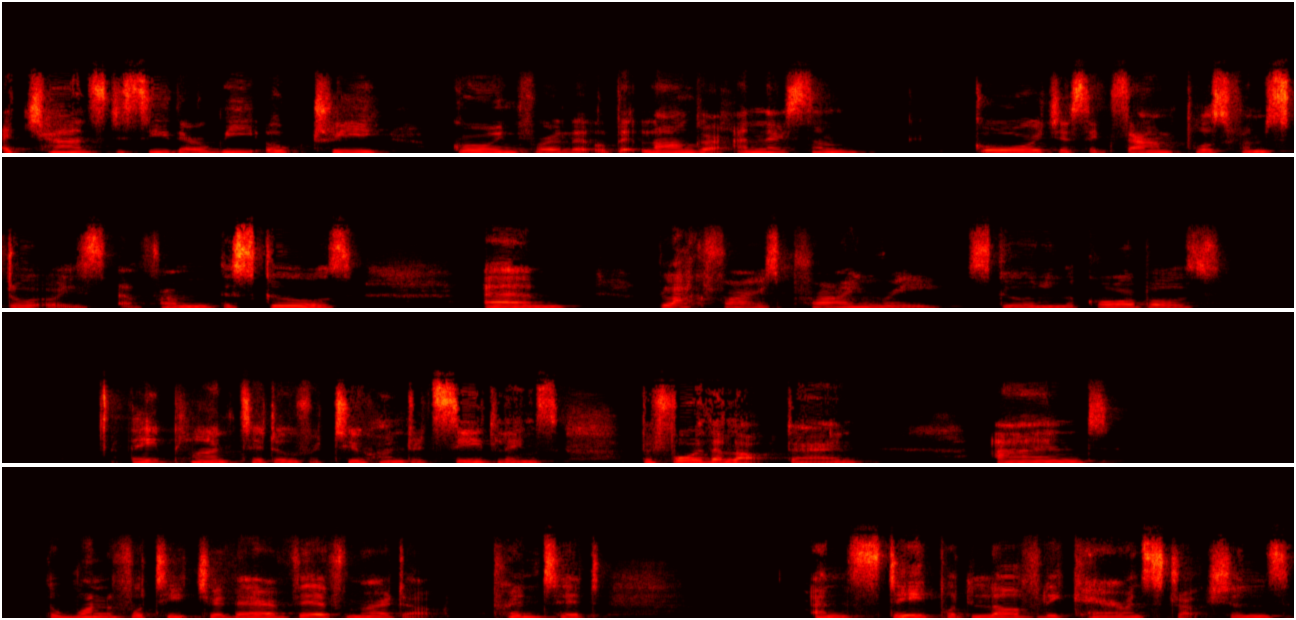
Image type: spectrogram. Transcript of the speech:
a chance to see their wee oak tree growing for a little bit longer. And there's some gorgeous examples from stories uh, from the schools. Um, Blackfriars Primary School in the Gorbals, they planted over 200 seedlings before the lockdown. And the wonderful teacher there, Viv Murdoch, printed and stapled lovely care instructions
